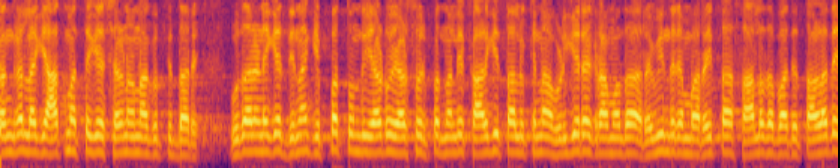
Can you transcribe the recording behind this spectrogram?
ಕಂಗಾಲಾಗಿ ಆತ್ಮಹತ್ಯೆಗೆ ಶರಣನಾಗುತ್ತಿದ್ದಾರೆ. ಉದಾಹರಣೆಗೆ ದಿನಾಂಕ ಇಪ್ಪತ್ತೊಂದು ಎರಡು ಎರಡ್ ಸಾವಿರದ ಇಪ್ಪತ್ನಾಲ್ಕು ಕಾಳಗಿ ತಾಲೂಕಿನ ಹುಳಗೆರೆ ಗ್ರಾಮದ ರವೀಂದ್ರ ಎಂಬ ರೈತ ಸಾಲದ ಬಾಧೆ ತಾಳದೆ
